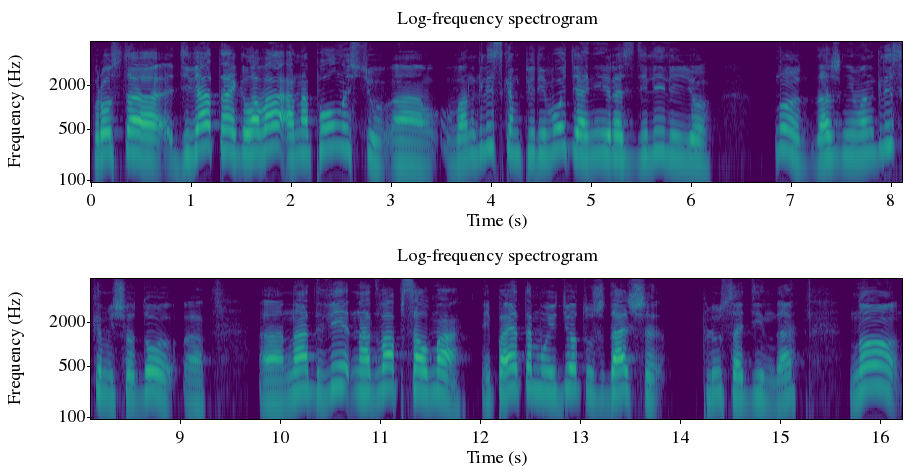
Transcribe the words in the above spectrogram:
просто девятая глава, она полностью а, в английском переводе они разделили ее, ну даже не в английском еще до, а, э, на, две, на два псалма. И поэтому идет уже дальше плюс один, да. Но,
